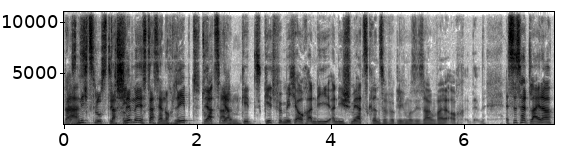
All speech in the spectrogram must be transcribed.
Da Das- ist nichts lustig. Das Schlimme ist, dass er noch lebt, trotz ja, allem. Geht, geht für mich auch an die, an die Schmerzgrenze, wirklich, muss ich sagen, weil auch, es ist halt leider,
